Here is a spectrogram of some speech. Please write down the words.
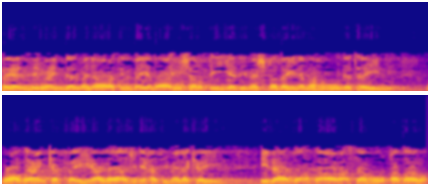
فينزل عند المنارة البيضاء شرقي دمشق بين مهرودتين واضعا كفيه على أجنحة ملكين إذا طأطأ رأسه قطر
